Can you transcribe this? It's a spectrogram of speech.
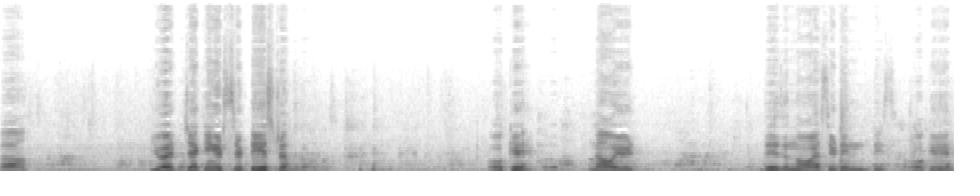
Ah. You are checking its taste? Okay. Now it there is no acid in this. Okay.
